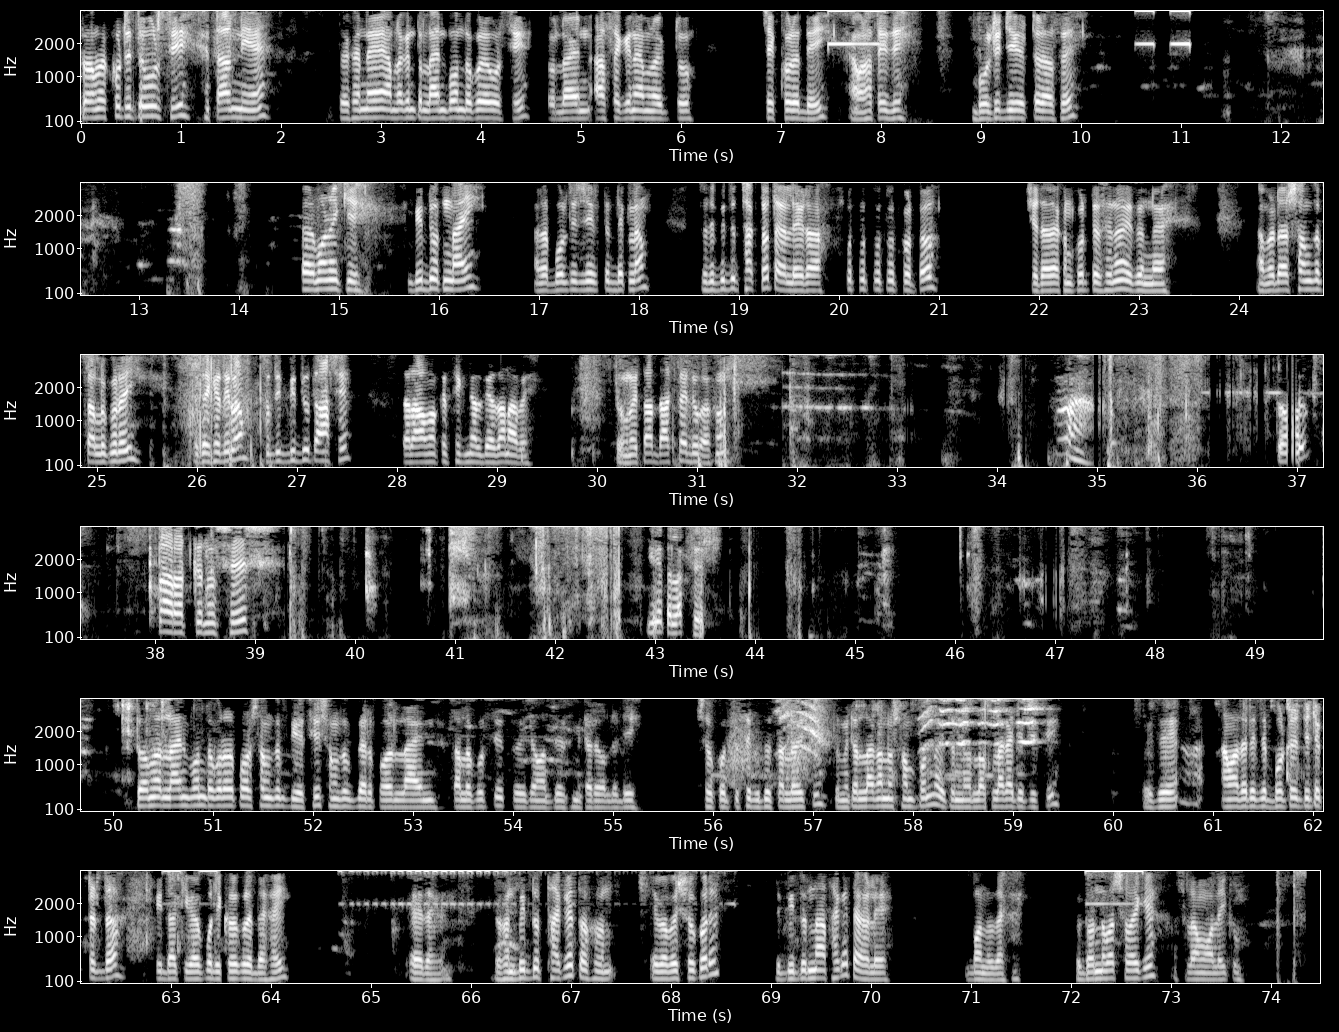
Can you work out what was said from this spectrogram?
তো আমরা খুঁটিতে উঠছি তার নিয়ে। তো এখানে আমরা কিন্তু লাইন বন্ধ করে উঠছি তো লাইন আছে কিনা আমরা একটু চেক করে দেই। আমার হাতে যে ভোল্টেজ ডিরেক্টর আছে। তার মানে কি বিদ্যুৎ নাই? আমরা ভোল্টেজ ডিরেক্টর দেখলাম। যদি বিদ্যুৎ থাকতো, তাহলে এরা পুতপুত পুতপুত করতো। সেটা এখন করতেছে না এই জন্য আমরা সংযোগ চালু করেই রেখে দিলাম। যদি বিদ্যুৎ আসে তাহলে আমাকে সিগন্যাল দিয়ে জানাবে। তোমরা তার দাগটাই দেবো এখন। তার আটকানো শেষ। ইয়েতে লাগছে। তো আমরা লাইন বন্ধ করার পর সংযোগ দিয়েছি। সংযোগ দেওয়ার পর লাইন চালু করছি। তো এই যে আমাদের মিটারে অলরেডি শো করতেছে বিদ্যুৎ চালু হয়েছে। তো মিটার লাগানো সম্পন্ন এই জন্য লক লাগাই দিতেছি। ওই যে আমাদের এই যে ভোল্টেজ ডিটেক্টরটা এটা কীভাবে পরীক্ষা করে দেখাই? এই দেখেন, যখন বিদ্যুৎ থাকে তখন এভাবে শো করে। যদি বিদ্যুৎ না থাকে তাহলে বন্ধ দেখায়। তো ধন্যবাদ সবাইকে। আসসালামু আলাইকুম।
